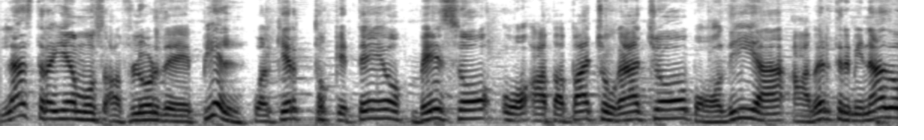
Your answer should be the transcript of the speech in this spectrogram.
las traíamos a flor de piel. Cualquier toqueteo, beso o apapacho gacho podía haber terminado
